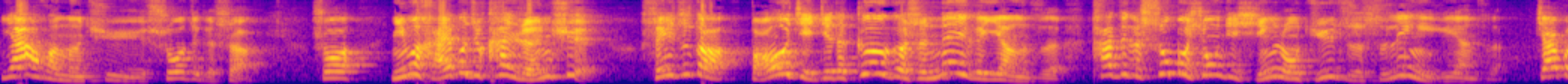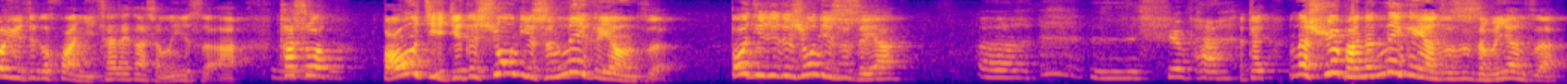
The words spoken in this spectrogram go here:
丫鬟们去说这个事儿，说你们还不去看人去？谁知道宝姐姐的哥哥是那个样子，他这个叔伯兄弟形容举止是另一个样子。贾宝玉这个话，你猜猜看什么意思啊？他说宝姐姐的兄弟是那个样子，宝姐姐的兄弟是谁呀？呃，嗯薛蟠对，那薛蟠的那个样子是什么样子啊？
